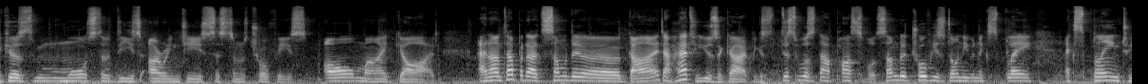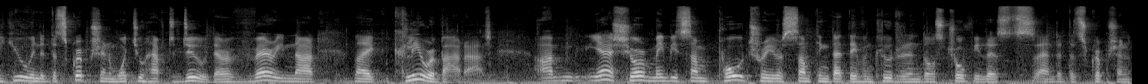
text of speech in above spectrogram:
because most of these RNG systems trophies, oh my god. And on top of that, some of the guide, I had to use a guide because this was not possible. Some of the trophies don't even explain explain to you in the description what you have to do. They're very not like clear about that. Um, yeah, sure, maybe some poetry or something that they've included in those trophy lists and the description,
